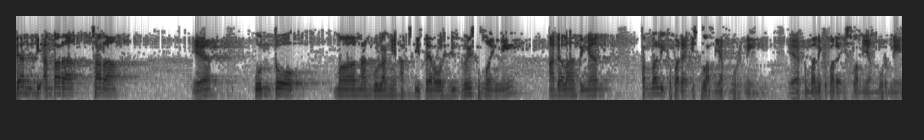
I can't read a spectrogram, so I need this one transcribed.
dan di antara cara ya untuk menanggulangi aksi terorisme ini adalah dengan kembali kepada Islam yang murni ya kembali kepada Islam yang murni.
